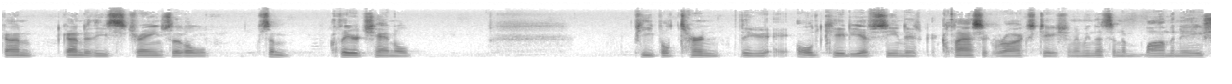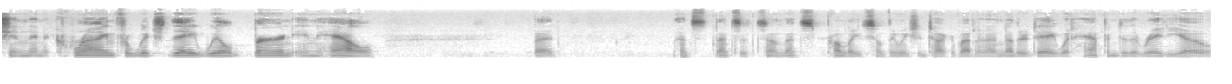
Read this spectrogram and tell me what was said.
gone gone to these strange little, some clear channel people turned the old KDFC into a classic rock station. I mean, that's an abomination and a crime for which they will burn in hell. But that's that's it. So that's probably something we should talk about on another day. What happened to the radio?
